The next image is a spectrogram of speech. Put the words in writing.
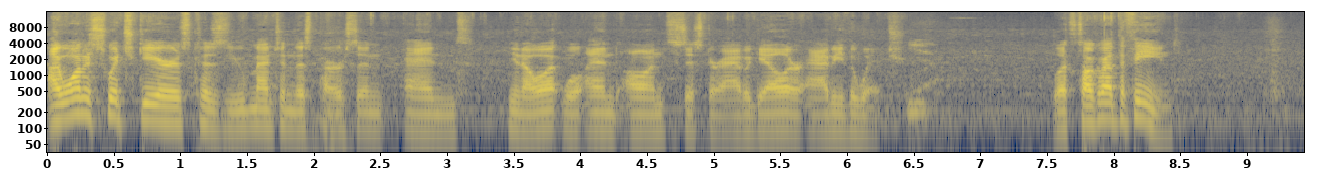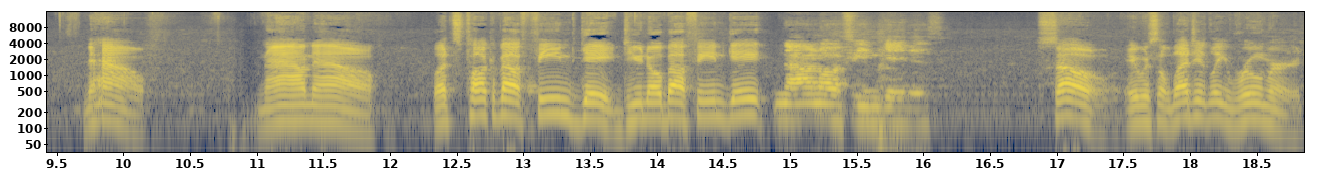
I want to switch gears because you mentioned this person, and you know what? We'll end on Sister Abigail or Abby the Witch. Yeah. Let's talk about the Fiend. Now, now, now. Let's talk about Fiend Gate. Do you know about Fiend Gate? No, I don't know what Fiend Gate is. So, it was allegedly rumored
